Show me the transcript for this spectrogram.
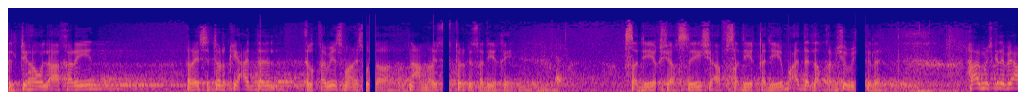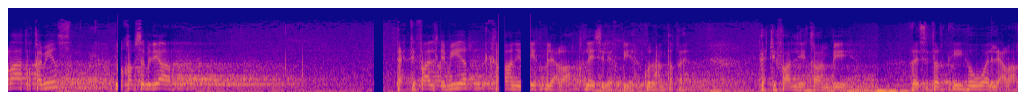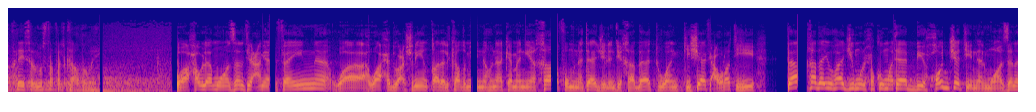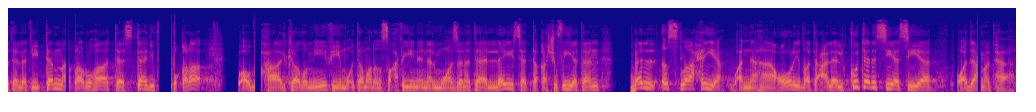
التهوا الآخرين الرئيس التركي عدل القميص مع رئيس الوزراء. نعم الرئيس التركي صديقي. صديق شخصي شاف صديق قديم وعدل القميص. شو المشكلة؟ هاي المشكلة بالعراق القميص له 5 مليار. الاحتفال الكبير كان يليق بالعراق ليس يليق به كن عن ثقة الاحتفال اللي قام به الرئيس التركي هو للعراق ليس المصطفى الكاظمي. وحول موازنة عام 2021 قال الكاظمي أن هناك من يخاف من نتائج الانتخابات وانكشاف عورته فأخذ يهاجم الحكومة بحجة أن الموازنة التي تم قرارها تستهدف الفقراء. وأوضح الكاظمي في مؤتمر صحفي أن الموازنة ليست تقشفية بل إصلاحية وأنها عرضت على الكتل السياسية ودعمتها.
